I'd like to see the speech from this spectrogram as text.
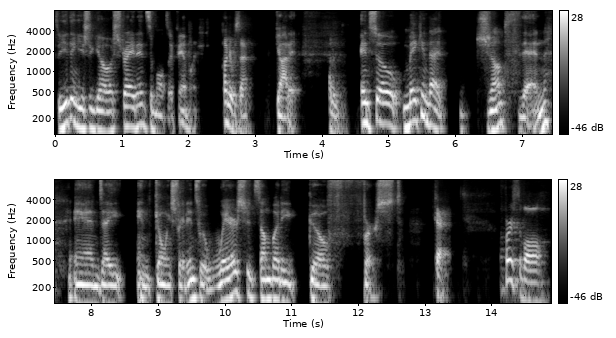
So you think you should go straight into multifamily? Hundred percent. Got it. 100%. And so making that jump then and uh, and going straight into it, where should somebody go first? Okay. First of all,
